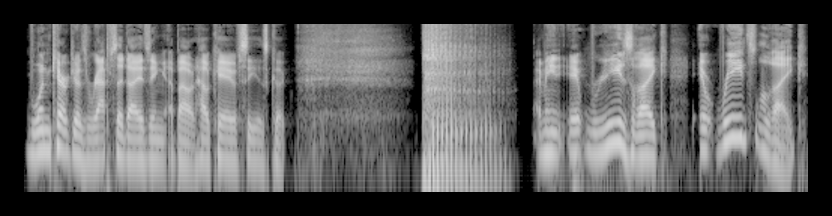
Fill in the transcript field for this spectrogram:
one character is rhapsodizing about how KFC is cooked. I mean, it reads like it reads like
